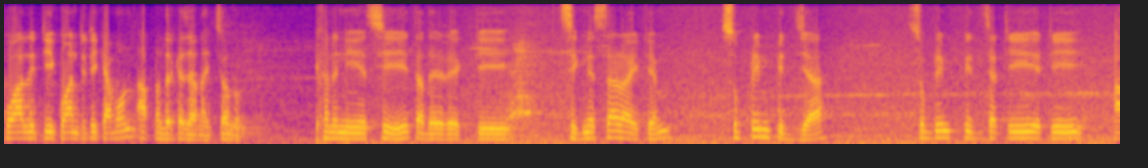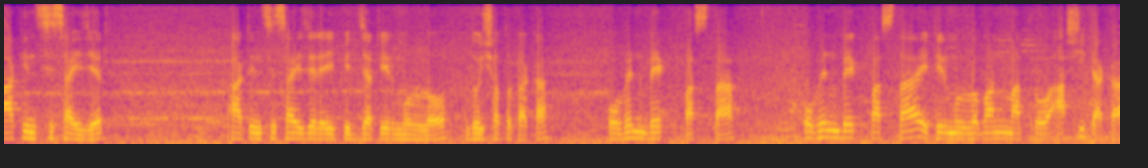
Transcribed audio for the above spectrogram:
কোয়ালিটি কোয়ান্টিটি কেমন আপনাদেরকে জানাই। চলুন। এখানে নিয়েছি তাদের একটি signature item supreme pizza supreme পিৎজাটি এটি আট ইঞ্চি সাইজের। আট ইঞ্চি সাইজের এই পিৎজাটির মূল্য দুইশত টাকা। Oven bake pasta. Oven bake pasta, এটির মূল্যমান মাত্র আশি টাকা।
